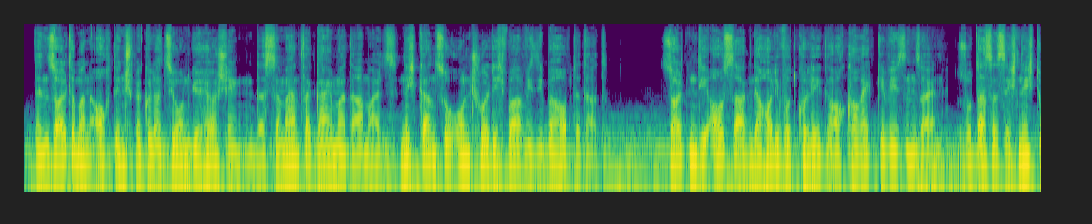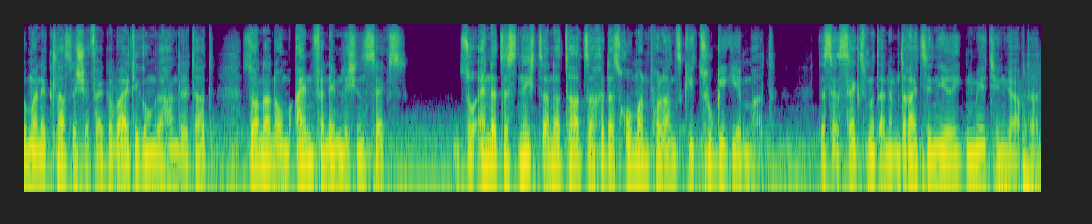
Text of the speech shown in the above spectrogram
Denn sollte man auch den Spekulationen Gehör schenken, dass Samantha Geimer damals nicht ganz so unschuldig war, wie sie behauptet hat, sollten die Aussagen der Hollywood-Kollegen auch korrekt gewesen sein, sodass es sich nicht um eine klassische Vergewaltigung gehandelt hat, sondern um einvernehmlichen Sex. So ändert es nichts an der Tatsache, dass Roman Polanski zugegeben hat, dass er Sex mit einem 13-jährigen Mädchen gehabt hat.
